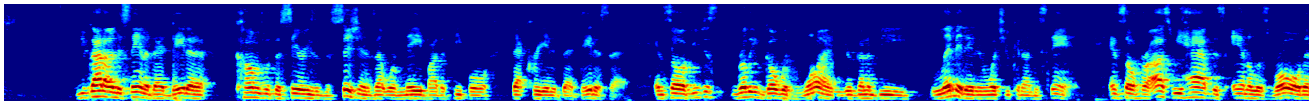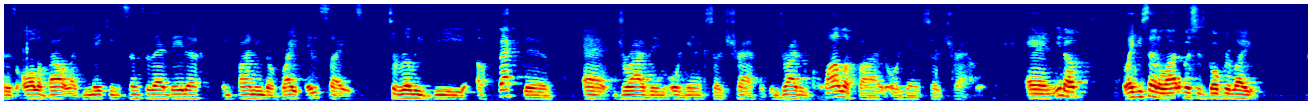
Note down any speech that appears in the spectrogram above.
you've got to understand that that data comes with a series of decisions that were made by the people that created that data set. And so if you just really go with one, you're going to be limited in what you can understand. And so for us, we have this analyst role that is all about like making sense of that data and finding the right insights to really be effective at driving organic search traffic and driving qualified organic search traffic. And you know, like you said, a lot of us just go for like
